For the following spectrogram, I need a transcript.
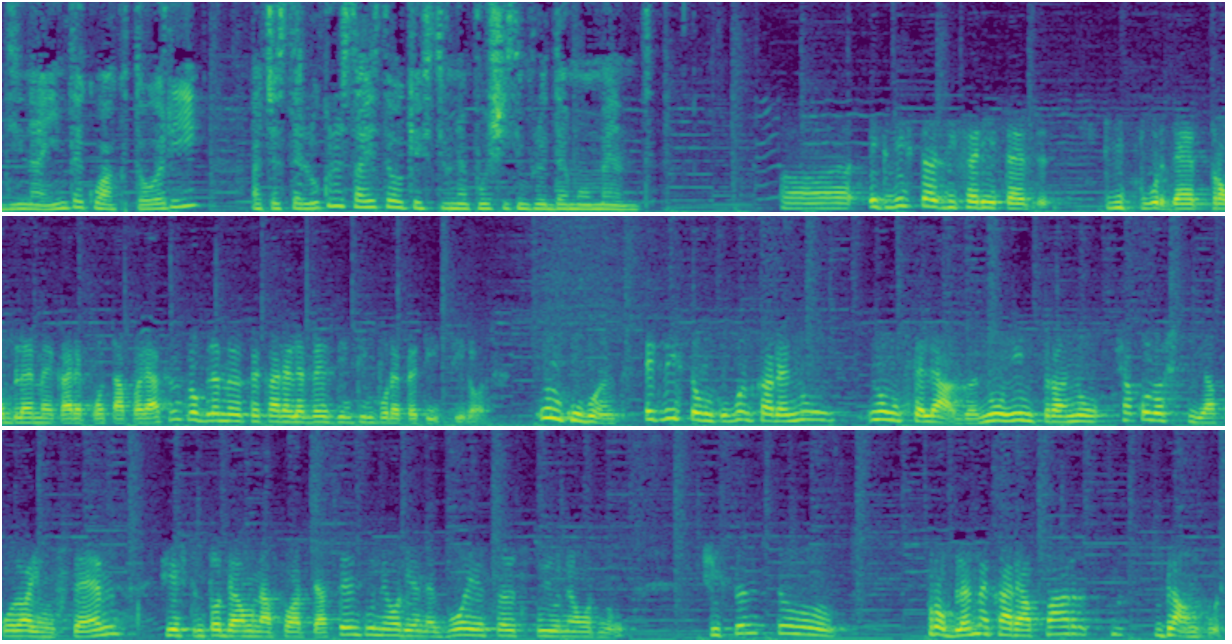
dinainte cu actorii aceste lucruri sau este o chestiune pur și simplu de moment? Uh, există diferite tipuri de probleme care pot apărea. Sunt probleme pe care le vezi din timpul repetițiilor. Un cuvânt. Există un cuvânt care nu, nu se leagă, nu intră, nu. Și acolo știi, acolo ai un semn și ești întotdeauna foarte atent. Uneori e nevoie să-l spui, uneori nu. Și sunt uh, probleme care apar blancuri.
